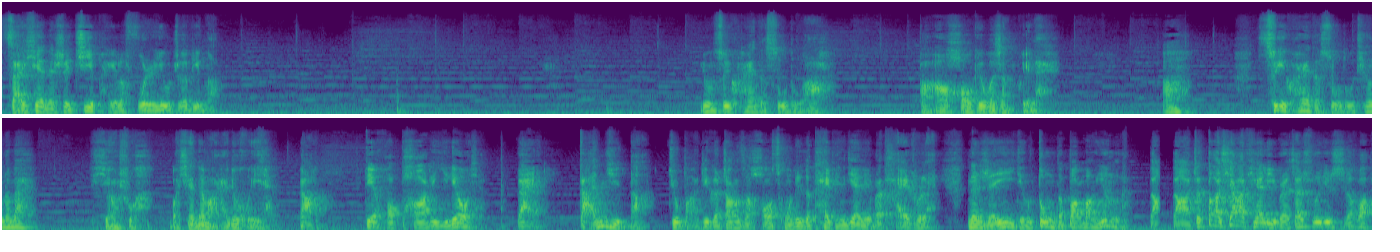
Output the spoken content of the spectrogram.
咱现在是既赔了夫人又折兵啊。用最快的速度啊，把阿豪给我整回来，啊，最快的速度，听着没？行，叔，我现在马上就回去啊。电话啪的一撂下，哎，赶紧呐，就把这个张子豪从这个太平间里边抬出来。那人已经冻得梆梆硬了啊啊！这大夏天里边，咱说句实话，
